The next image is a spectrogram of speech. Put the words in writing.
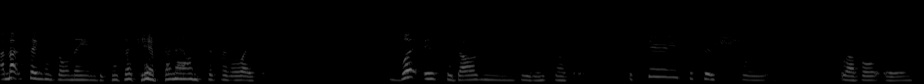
I'm not saying his whole name because I can't pronounce it for the life of me. What is the Dogman Reader's level? The series officially level is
